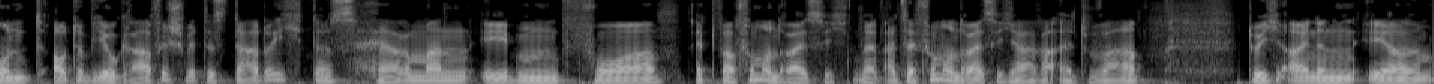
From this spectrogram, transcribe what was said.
Und autobiografisch wird es dadurch, dass Hermann eben vor etwa 35, nein, als er 35 Jahre alt war, durch einen eher,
